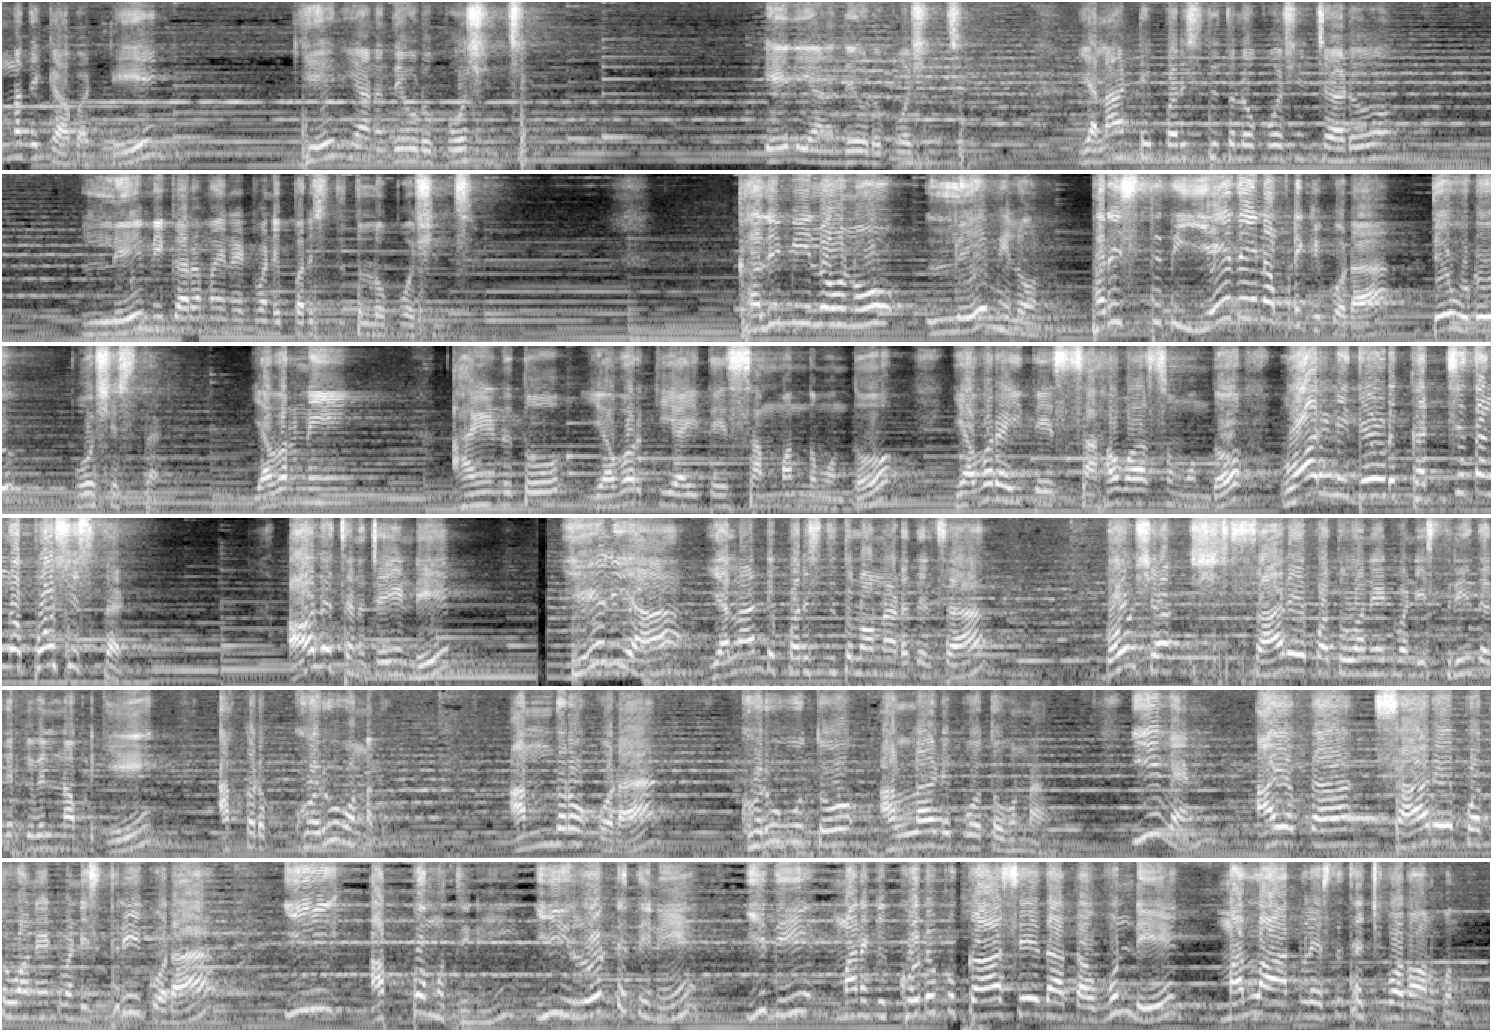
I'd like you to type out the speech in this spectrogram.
ఉన్నది కాబట్టి ఏలియాను దేవుడు పోషించి. ఏలియాను దేవుడు పోషించి. ఎలాంటి పరిస్థితుల్లో పోషించాడు? లేమికరమైనటువంటి పరిస్థితుల్లో పోషించి. కలిమిలోను లేమిలోను పరిస్థితి ఏదైనప్పటికీ కూడా దేవుడు పోషిస్తాడు. ఎవరిని? ఆయనతో ఎవరికి అయితే సంబంధం ఉందో ఎవరైతే సహవాసం ఉందో వారిని దేవుడు ఖచ్చితంగా పోషిస్తాడు. ఆలోచన చేయండి. ఏలియా ఎలాంటి పరిస్థితుల్లో ఉన్నాడో తెలుసా? బహుశా సారేపతు అనేటువంటి స్త్రీ దగ్గరికి వెళ్ళినప్పటికీ అక్కడ కరువు ఉన్నది. అందరూ కూడా కరువుతో అల్లాడిపోతూ ఉన్నారు. ఈవెన్ ఆ యొక్క సారేపతు అనేటువంటి స్త్రీ కూడా ఈ అప్పము తిని ఈ రొట్టె తిని ఇది మనకి కొడుకు కాసేదాకా ఉండి మళ్ళా ఆకలేస్తే చచ్చిపోదాం అనుకుందాం.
